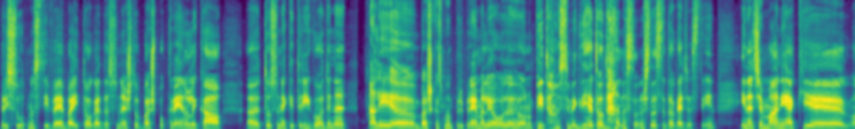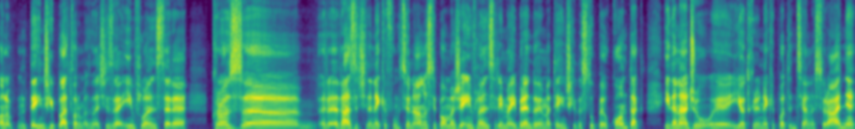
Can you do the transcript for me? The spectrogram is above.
prisutnosti weba i toga da su nešto baš pokrenuli kao to su neke tri godine. Ali e, baš kad smo pripremali ovo, e, ono, pitao se me gdje je to danas, ono, što se događa s tim. Inače, Manijak je ono, tehnički platforma, znači za influencere, kroz uh, različite neke funkcionalnosti pomaže influencerima i brendovima tehnički da stupe u kontakt i da nađu i otkriju neke potencijalne suradnje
